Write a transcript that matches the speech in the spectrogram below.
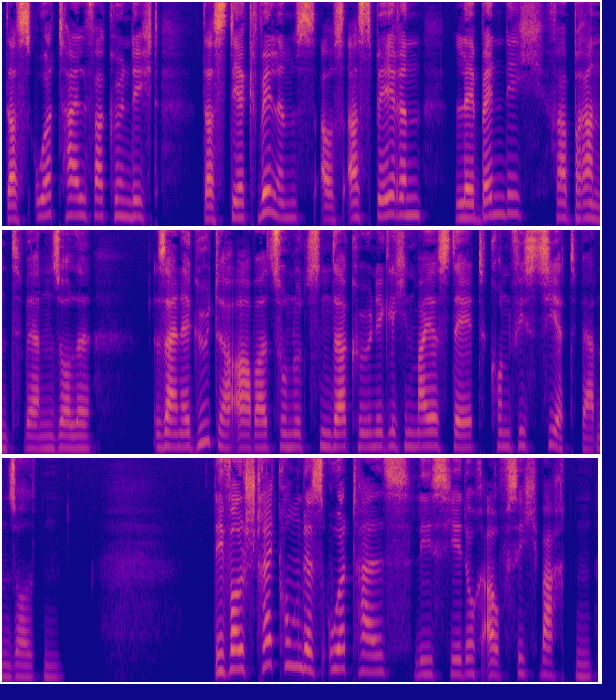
das Urteil verkündigt, dass Dirk Willems aus Asperen lebendig verbrannt werden solle, seine Güter aber zu Nutzen der königlichen Majestät konfisziert werden sollten. Die Vollstreckung des Urteils ließ jedoch auf sich warten.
